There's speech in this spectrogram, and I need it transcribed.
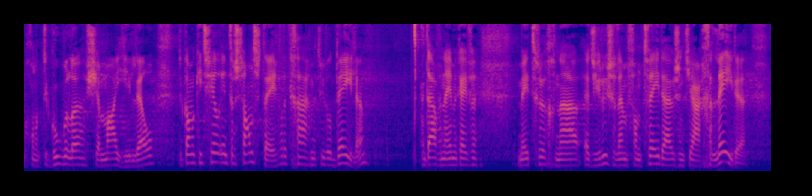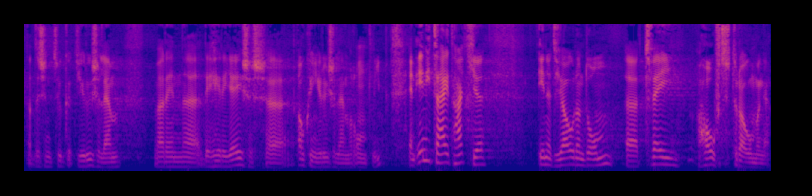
begon ik te googelen, Shammai Hillel. Toen kwam ik iets heel interessants tegen, wat ik graag met u wil delen. En daarvoor neem ik even mee terug naar het Jeruzalem van 2000 jaar geleden. Dat is natuurlijk het Jeruzalem waarin de Heer Jezus ook in Jeruzalem rondliep. En in die tijd had je in het Jodendom twee hoofdstromingen.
